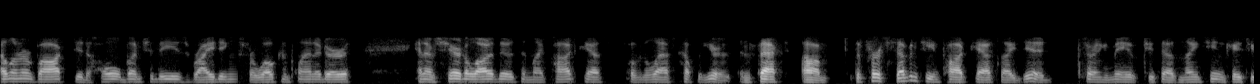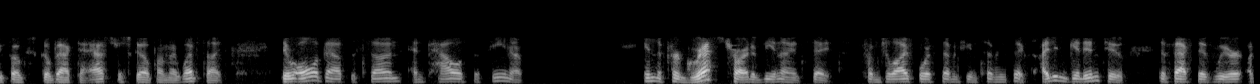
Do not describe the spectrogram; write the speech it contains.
Eleanor Bach did a whole bunch of these writings for Welcome Planet Earth and I've shared a lot of those in my podcast over the last couple of years. In fact, um, the first 17 podcasts I did, starting in May of 2019, in case you folks go back to Astroscope on my website, they were all about the Sun and Pallas Athena in the progress chart of the United States from July 4th, 1776. I didn't get into the fact that we're, a,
